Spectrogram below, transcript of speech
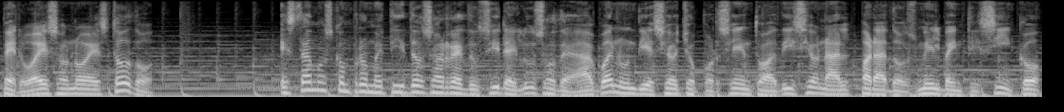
Pero eso no es todo. Estamos comprometidos a reducir el uso de agua en un 18% adicional para 2025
